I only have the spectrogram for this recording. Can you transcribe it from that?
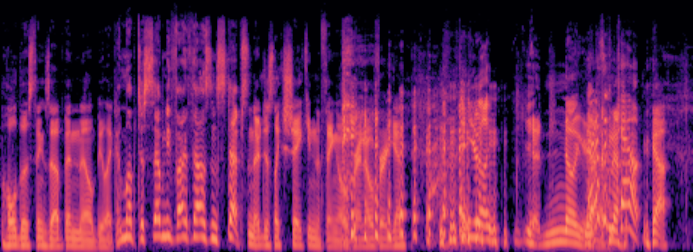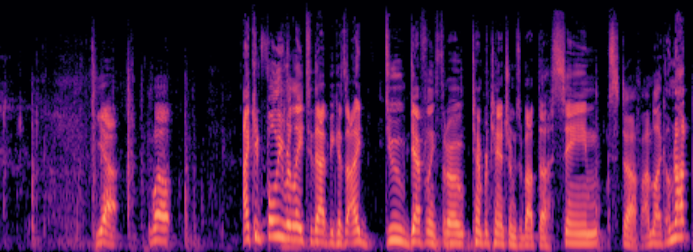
hold those things up and they'll be like, I'm up to 75,000 steps. And they're just like shaking the thing over and over again. and you're like, yeah, no, you're That not. That doesn't count. yeah. Yeah. Well, I can fully relate to that because I do definitely throw temper tantrums about the same stuff. I'm like, I'm not,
